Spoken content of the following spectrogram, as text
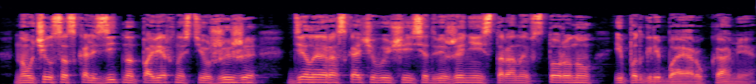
– научился скользить над поверхностью жижи, делая раскачивающиеся движения из стороны в сторону и подгребая руками.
